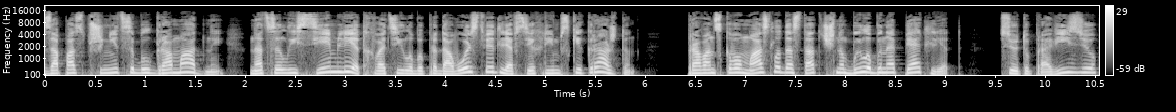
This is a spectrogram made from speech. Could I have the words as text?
Запас пшеницы был громадный, на целые семь лет хватило бы продовольствия для всех римских граждан. Прованского масла достаточно было бы на пять лет. Всю эту провизию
